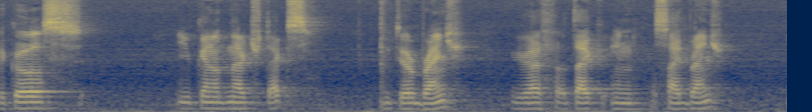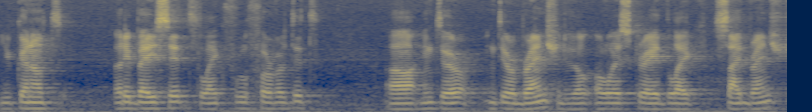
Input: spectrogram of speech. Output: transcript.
because you cannot merge tags into your branch. You have a tag in a side branch. You cannot rebase it, like full forward it uh, into, your, into your branch. It will always create like side branch.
